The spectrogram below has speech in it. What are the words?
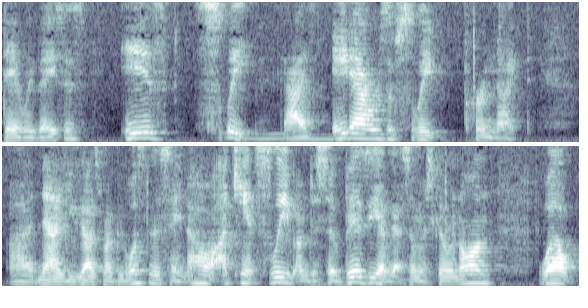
daily basis is sleep, guys. Eight hours of sleep per night. Uh, now, you guys might be listening saying, Oh, I can't sleep. I'm just so busy. I've got so much going on. Well,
